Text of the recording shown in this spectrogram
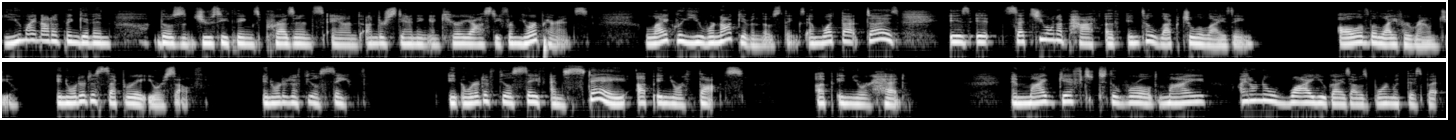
you might not have been given those juicy things, presence and understanding and curiosity from your parents. Likely you were not given those things. And what that does is it sets you on a path of intellectualizing all of the life around you in order to separate yourself, in order to feel safe, in order to feel safe and stay up in your thoughts, up in your head. And my gift to the world, my, I don't know why you guys, I was born with this, but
